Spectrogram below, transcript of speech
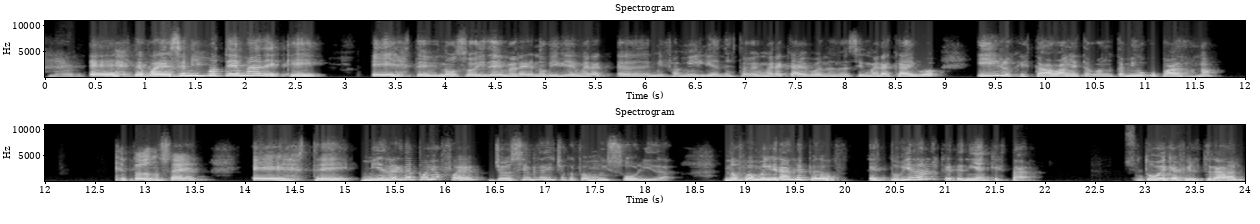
Claro. Este, pues ese mismo tema de que este, no soy de Maracaibo, no vivía en Maracaibo, eh, mi familia no estaba en Maracaibo, no nací en Maracaibo, y los que estaban, estaban también ocupados, ¿no? Entonces, este, mi red de apoyo fue, yo siempre he dicho que fue muy sólida. No fue muy grande, pero estuvieron los que tenían que estar. Tuve que filtrar,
